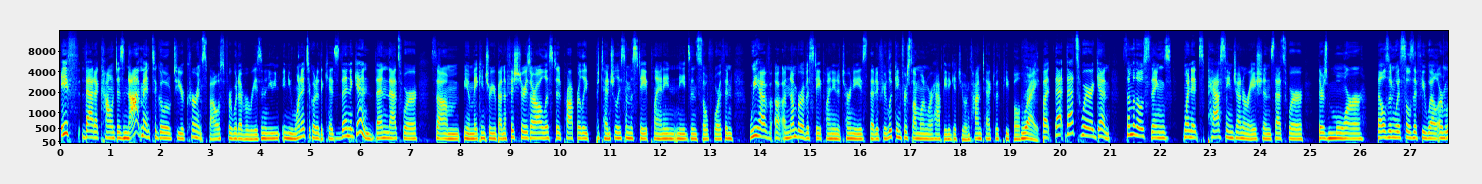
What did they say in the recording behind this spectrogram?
if that account is not meant to go to your current spouse for whatever reason, and you and you want it to go to the kids, then again, then that's where some you know making sure your beneficiaries are all listed properly, potentially some estate planning needs and so forth. And we have a, a number of estate planning attorneys that if you're looking for someone, we're happy to get you in contact with people. Right. But that that's where again, some of those things when it's passing generations, that's where there's more bells and whistles, if you will, or more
